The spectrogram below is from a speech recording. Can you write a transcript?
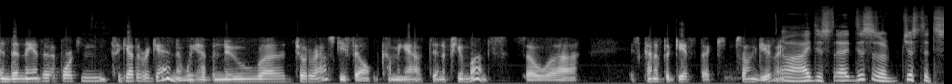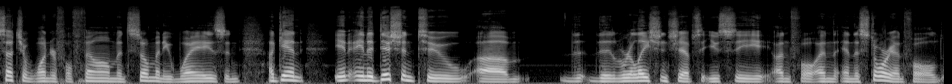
And then they ended up working together again. And we have a new uh, Jodorowsky film coming out in a few months. So. Uh, it's kind of the gift that keeps on giving. Oh, I just uh, this is a just it's such a wonderful film in so many ways, and again, in in addition to um, the the relationships that you see unfold and and the story unfold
